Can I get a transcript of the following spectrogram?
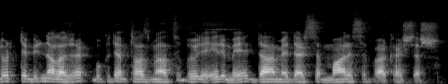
dörtte birini alacak. Bu kıdem tazminatı böyle erimeye devam ederse maalesef arkadaşlar.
